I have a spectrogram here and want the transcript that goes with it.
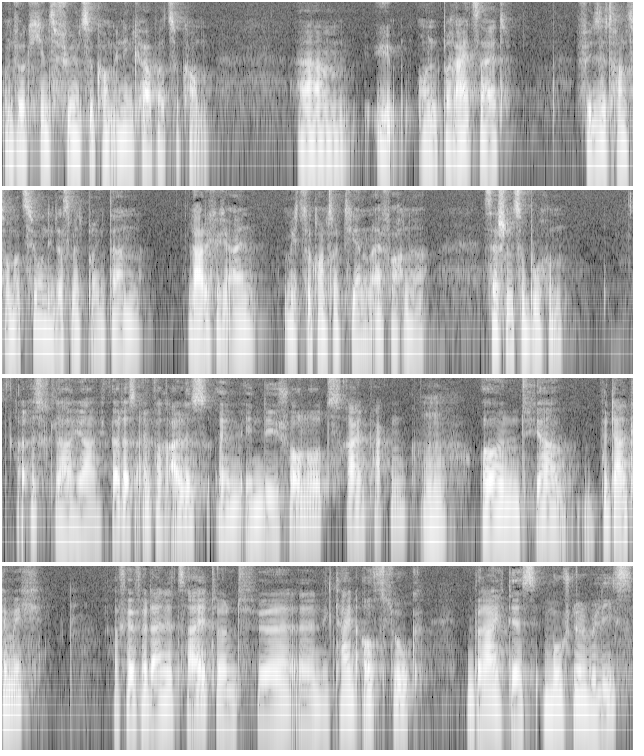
und wirklich ins Fühlen zu kommen, in den Körper zu kommen ähm, und bereit seid für diese Transformation, die das mitbringt, dann lade ich euch ein, mich zu kontaktieren und einfach eine Session zu buchen. Alles klar, ja. Ich werde das einfach alles ähm, in die Show Notes reinpacken. Mhm. Und ja, bedanke mich dafür für deine Zeit und für äh, den kleinen Ausflug im Bereich des Emotional Release.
